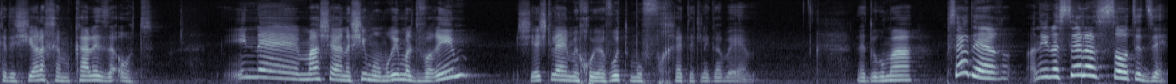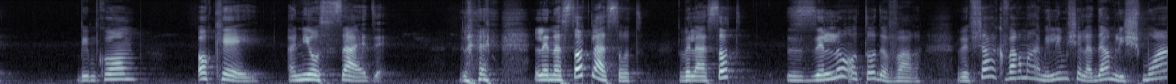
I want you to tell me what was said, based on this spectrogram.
כדי שיהיה לכם קל לזהות. הנה מה שאנשים אומרים על דברים שיש להם מחויבות מופחתת לגביהם. לדוגמה, בסדר, אני אנסה לעשות את זה. במקום, אוקיי, אני עושה את זה. לנסות לעשות ולעשות זה לא אותו דבר. ואפשר כבר מהמילים של אדם לשמוע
